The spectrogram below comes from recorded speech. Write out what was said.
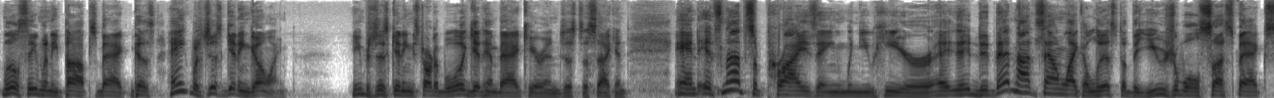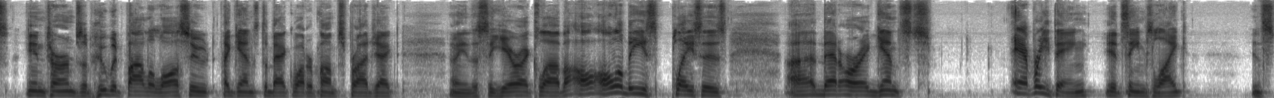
we'll see when he pops back because Hank was just getting going. He was just getting started, but we'll get him back here in just a second. And it's not surprising when you hear, uh, did that not sound like a list of the usual suspects in terms of who would file a lawsuit against the Backwater Pumps Project? I mean, the Sierra Club, all, all of these places uh, that are against everything, it seems like. It's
